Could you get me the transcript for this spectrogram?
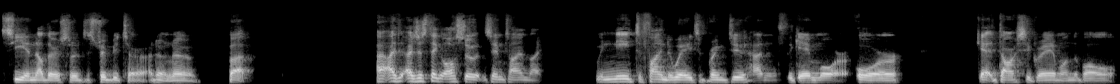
see another sort of distributor. I don't know, but I, I just think also at the same time, like we need to find a way to bring Duhan into the game more, or get Darcy Graham on the ball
